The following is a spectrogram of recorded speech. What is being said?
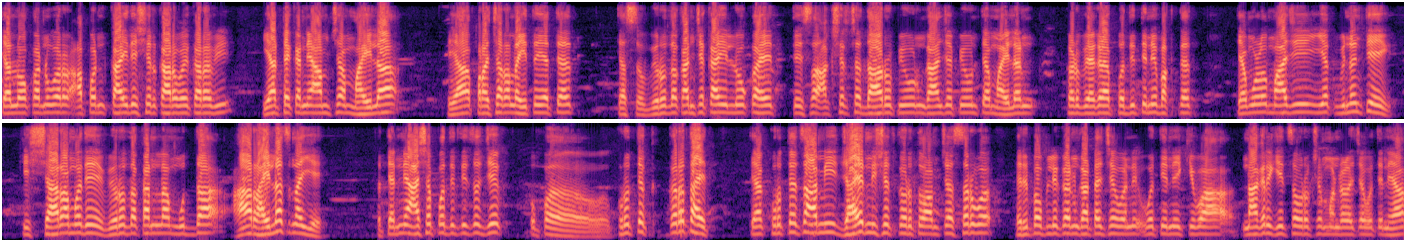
त्या लोकांवर आपण कायदेशीर कारवाई करावी. या ठिकाणी आमच्या महिला या प्रचाराला इथं येतात. त्या स- विरोधकांचे काही लोक आहेत ते स- अक्षरशः दारू पिऊन गांजा पिऊन त्या महिलांकडे वेगळ्या पद्धतीने बघतात. त्यामुळं माझी एक विनंती आहे की शहरामध्ये विरोधकांना मुद्दा हा राहिलाच नाही आहे तर त्यांनी अशा पद्धतीचं जे प- कृत्य करत आहेत त्या कृत्याचा आम्ही जाहीर निषेध करतो. आमच्या सर्व रिपब्लिकन गटाच्या वने- वतीने किंवा नागरिक हित संरक्षण मंडळाच्या वतीने ह्या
